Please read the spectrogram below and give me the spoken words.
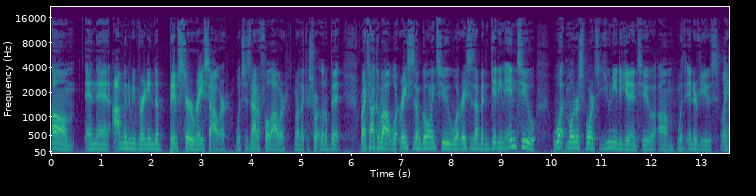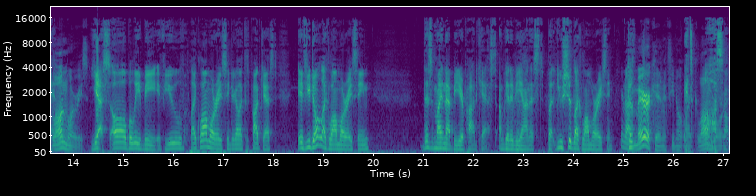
Um, and then I'm going to be bringing the Bibster Race Hour, which is not a full hour, more like a short little bit, where I talk about what races I'm going to, what races I've been getting into, what motorsports you need to get into um, with interviews. Like and- lawnmower racing. Yes. Oh, believe me, if you like lawnmower racing, you're gonna like this podcast. If you don't like lawnmower racing, this might not be your podcast. I'm gonna be honest, but you should like lawnmower racing. You're not American if you don't like lawnmowers. awesome.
